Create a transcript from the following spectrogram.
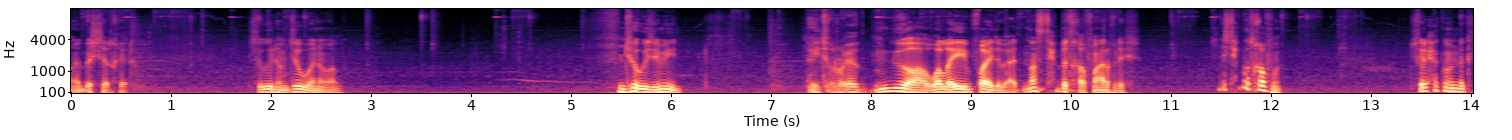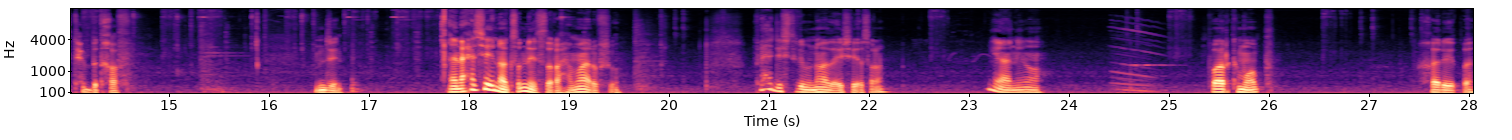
ما يبشر خير. نسوي لهم جو أنا والله. جو جميل. بيت الرعب. ياه والله يجيب فايدة بعد. ناس تحب تخاف ما أعرف ليش. ليش تحبوا تخافون شو الحكم إنك تحب تخاف؟ زين. أنا أحس شيء ناقصني الصراحة ما أعرف شو. في حد يشتري من هذا أي شيء أصلا؟ يعني آه. park map. خريطة.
